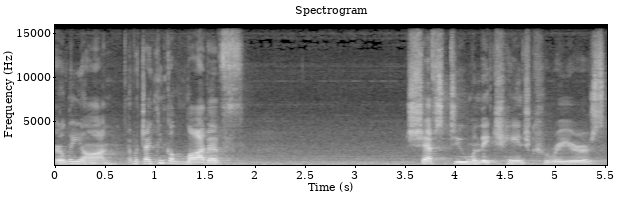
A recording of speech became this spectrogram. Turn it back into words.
early on, which I think a lot of chefs do when they change careers,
